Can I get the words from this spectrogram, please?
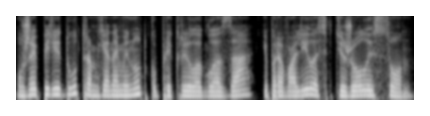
Уже перед утром я на минутку прикрыла глаза и провалилась в тяжелый сон.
